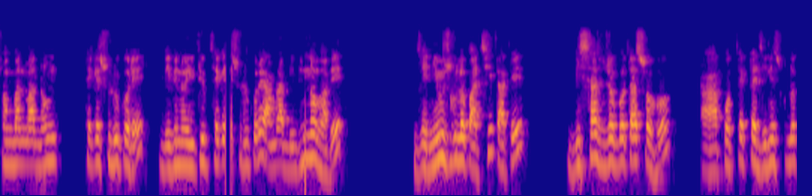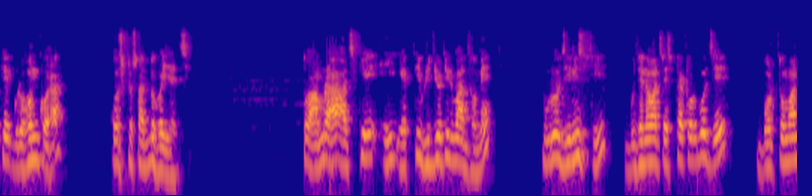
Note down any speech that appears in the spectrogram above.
সংবাদ মাধ্যম থেকে শুরু করে, বিভিন্ন ইউটিউব থেকে শুরু করে আমরা বিভিন্নভাবে যে নিউজগুলো পাচ্ছি, তাতে বিশ্বাসযোগ্যতা সহ প্রত্যেকটা জিনিসগুলোকে গ্রহণ করা কষ্টসাধ্য হয়ে যাচ্ছে। তো আমরা আজকে এই একটি ভিডিওটির মাধ্যমে পুরো জিনিসটি বুঝে নেওয়ার চেষ্টা করব যে বর্তমান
